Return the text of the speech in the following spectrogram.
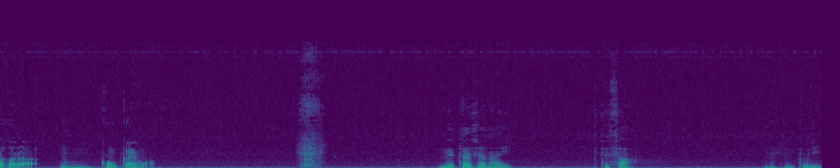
の、だから、うん、今回も、ネタじゃないってさ、うん本当に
